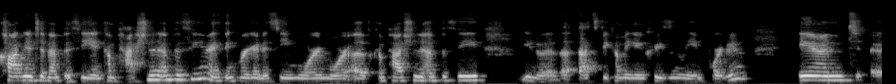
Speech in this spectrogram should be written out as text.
cognitive empathy, and compassionate empathy. And I think we're going to see more and more of compassionate empathy. You know, that that's becoming increasingly important. And uh,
